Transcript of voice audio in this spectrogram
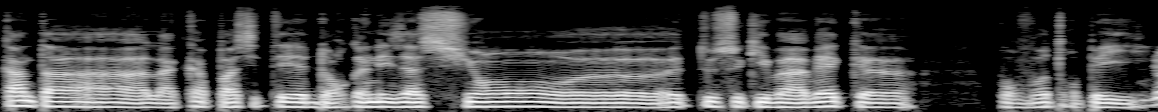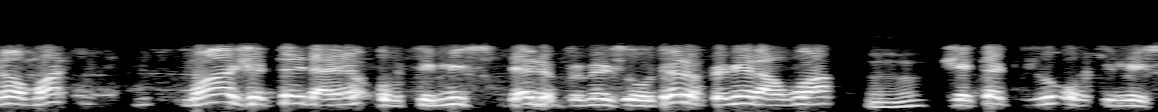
quant à la capacité d'organisation, euh, et tout ce qui va avec euh, pour votre pays? Non, moi, moi j'étais d'ailleurs optimiste dès le premier jour. Dès le premier renvoi, Mhm. j'étais toujours optimiste.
